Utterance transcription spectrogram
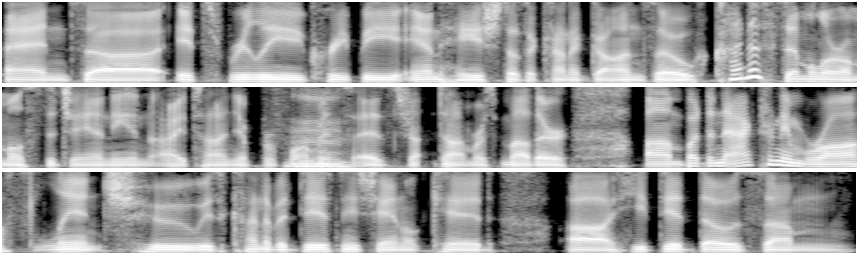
and uh, it's really creepy. Anne Heche does a kind of gonzo, kind of similar almost to Janney and I, Tonya performance Mm. as J- Dahmer's mother. Um, but an actor named Ross Lynch, who is kind of a Disney Channel kid, uh, he did those. Um,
